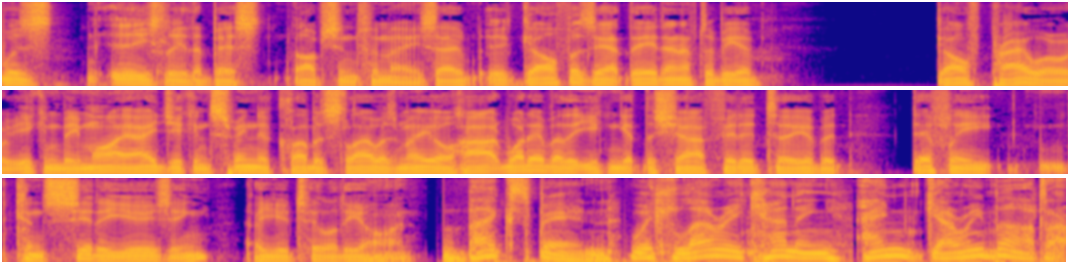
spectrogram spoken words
was easily the best option for me. So uh, golfers out there don't have to be a golf pro, or you can be my age. You can swing the club as slow as me or hard, whatever that you can get the shaft fitted to you, but. Definitely consider using a utility iron. Backspin with Larry Canning and Gary Barter.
